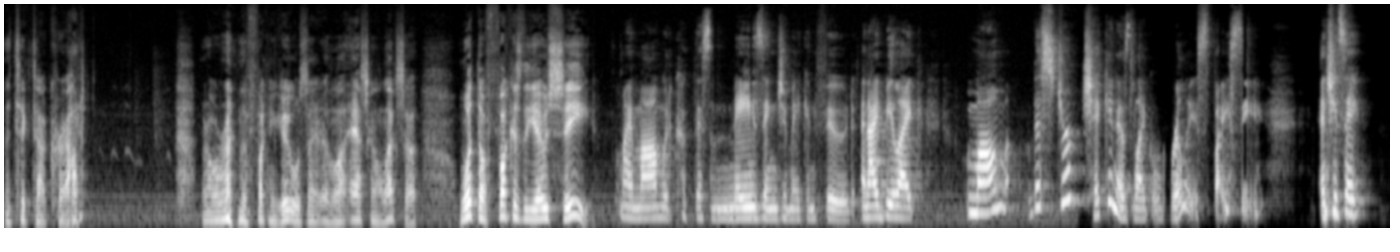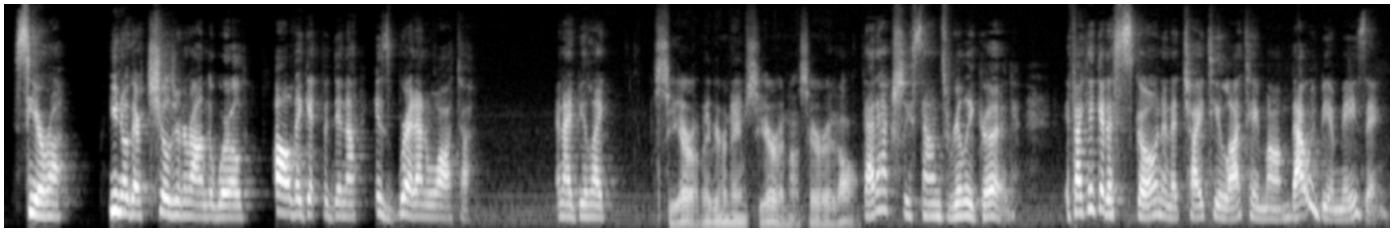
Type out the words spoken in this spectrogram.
the TikTok crowd. They're all running the fucking Google saying- asking Alexa, what the fuck is the OC? my mom would cook this amazing Jamaican food, and I'd be like, Mom, this jerk chicken is like really spicy. And she'd say, Sierra, you know there are children around the world. All they get for dinner is bread and water. And I'd be like, Sierra. Maybe her name's Sierra, not Sarah at all. that actually sounds really good. If I could get a scone and a chai tea latte, Mom, that would be amazing.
